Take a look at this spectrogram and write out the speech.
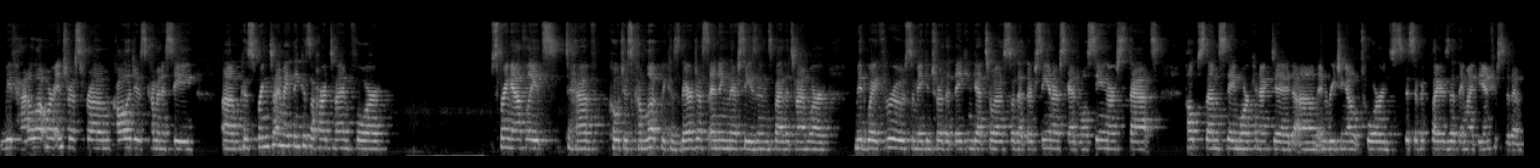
we've had a lot more interest from colleges coming to see because um, springtime, I think, is a hard time for spring athletes to have coaches come look because they're just ending their seasons by the time we're midway through. So making sure that they can get to us so that they're seeing our schedule, seeing our stats, helps them stay more connected um, and reaching out towards specific players that they might be interested in.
